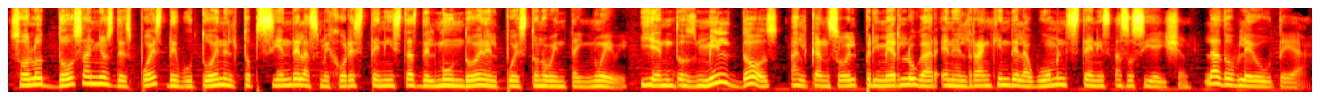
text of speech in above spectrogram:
Solo dos años después debutó en el top 100 de las mejores tenistas del mundo en el puesto 99 y en 2002 alcanzó el primer lugar en el ranking de la Women's Tennis Association, la WTA.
